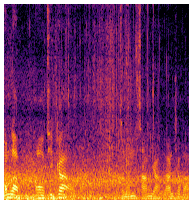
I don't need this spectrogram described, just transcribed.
สำหรับออที่ 9 ขนม 3 อย่างร้านชบา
